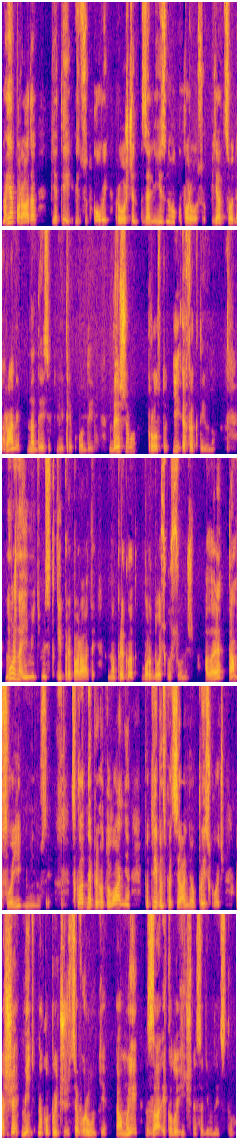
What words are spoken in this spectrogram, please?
Моя порада 5% розчин залізного купоросу 500 грамів на 10 літрів води. Дешево, просто і ефективно. Можна і мідь місткі препарати, наприклад, бордоську суміш, але там свої мінуси. Складне приготування, потрібен спеціальний оприскувач, а ще мідь накопичується в ґрунті, а ми за екологічне садівництво.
